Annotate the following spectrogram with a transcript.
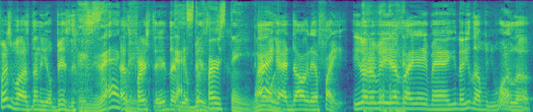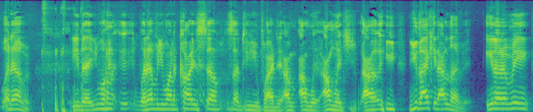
First of all, it's none of your business. Exactly. That's the first thing. It's none That's of the your business. first thing. I ain't one. got a dog in that fight. You know what I mean? It's like, hey man, you know, you love what you want to love, whatever. you know, you want whatever you want to call yourself. It's up to you, partner. I'm, I'm with, I'm with you. I, you. You like it, I love it. You know what I mean?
